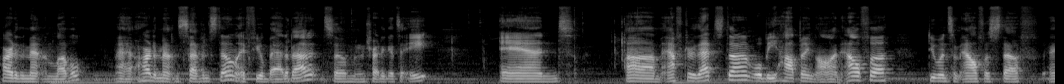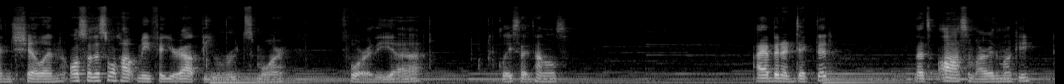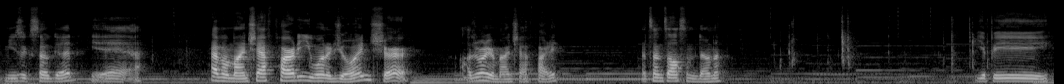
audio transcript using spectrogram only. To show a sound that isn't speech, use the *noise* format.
Heart of the Mountain level. I'm at Heart of the Mountain 7 still, and I feel bad about it, so I'm going to try to get to 8. And um, after that's done, we'll be hopping on Alpha, doing some Alpha stuff, and chilling. Also, this will help me figure out the routes more for the uh, glacite tunnels. I have been addicted. That's awesome, Ari the Monkey. Music's so good. Yeah. Have a mineshaft party you want to join? Sure. I'll join your mineshaft party. That sounds awesome, Dona. Yippee.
